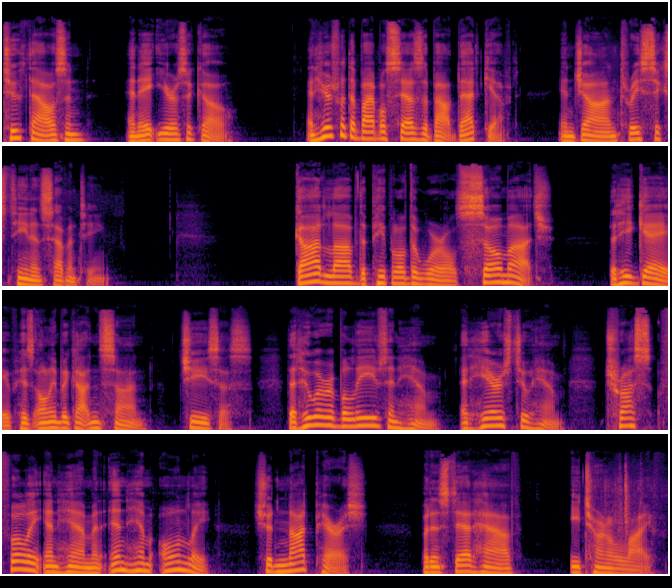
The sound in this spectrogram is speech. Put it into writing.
2008 years ago. And here's what the Bible says about that gift in John 3:16 and 17. God loved the people of the world so much that he gave his only begotten son, Jesus, that whoever believes in him, adheres to him, trusts fully in him and in him only should not perish, but instead have eternal life.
